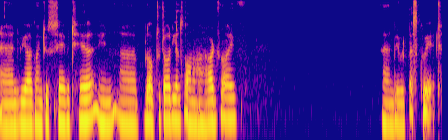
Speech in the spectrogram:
and we are going to save it here in uh, blog tutorials on our hard drive. And we will press create.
